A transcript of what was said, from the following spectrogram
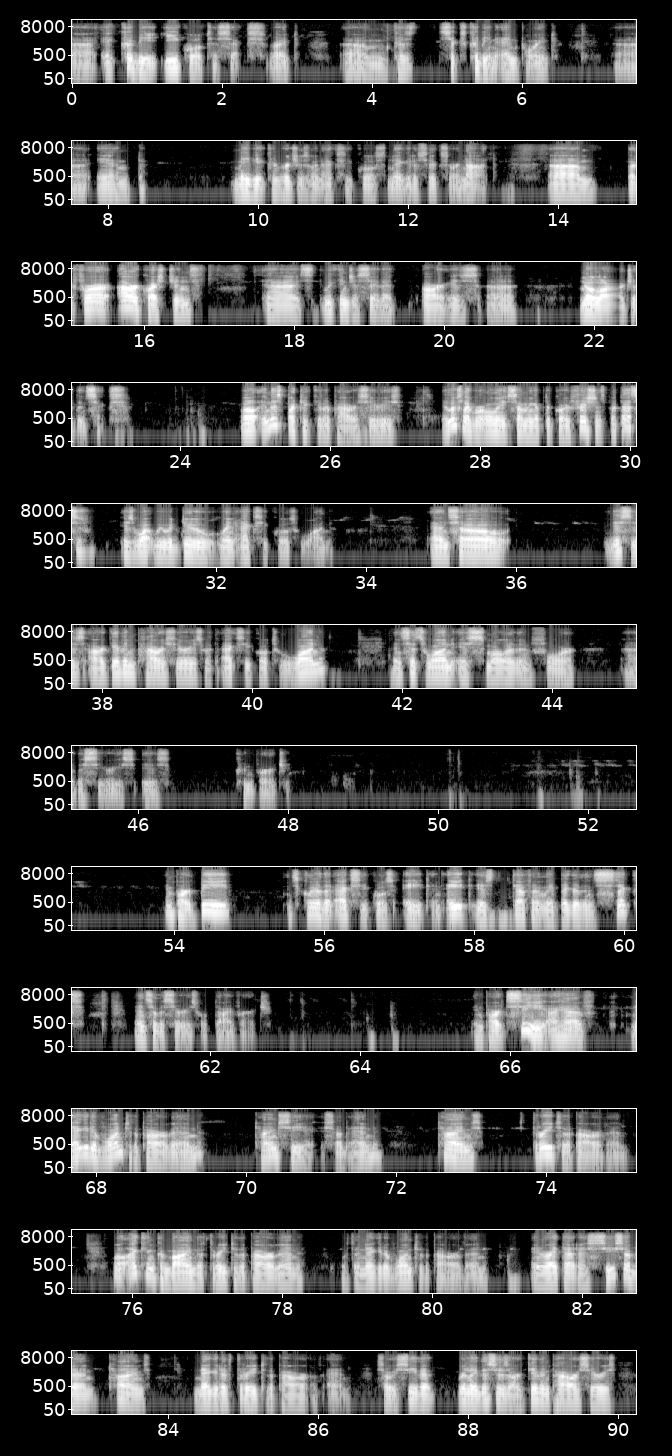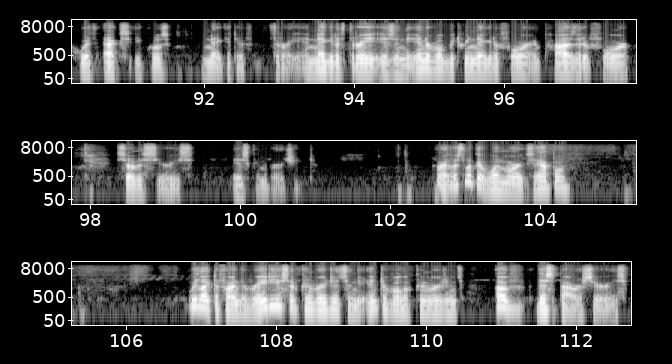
uh, it could be equal to 6, right? Because um, 6 could be an endpoint, uh, and maybe it converges when x equals negative 6 or not. Um, but for our, our questions, uh, we can just say that r is uh, no larger than 6. Well, in this particular power series, it looks like we're only summing up the coefficients, but that's is, what we would do when x equals 1. And so this is our given power series with x equal to 1. And since 1 is smaller than 4, uh, the series is convergent. In part B, it's clear that x equals 8, and 8 is definitely bigger than 6, and so the series will diverge. In part C, I have negative 1 to the power of n times c sub n times 3 to the power of n. Well, I can combine the 3 to the power of n with the negative 1 to the power of n and write that as c sub n times negative 3 to the power of n. So we see that really this is our given power series with x equals negative 3. And negative 3 is in the interval between negative 4 and positive 4. So the series is convergent. All right, let's look at one more example. We'd like to find the radius of convergence and the interval of convergence of this power series.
